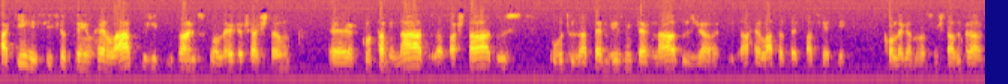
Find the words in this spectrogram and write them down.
Aqui em Recife eu tenho relatos de que vários colegas já estão é, contaminados, afastados, outros até mesmo internados, já há relato até de paciente, colega nosso em estado grave.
